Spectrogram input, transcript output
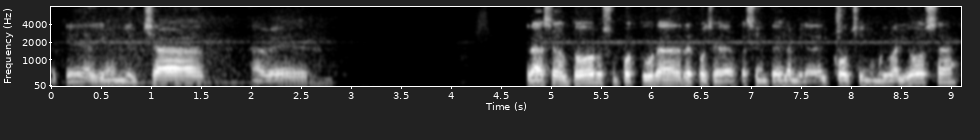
Aquí hay alguien en el chat. A ver. Gracias, doctor. Su postura de responsabilidad del paciente de la mirada del coaching es muy valiosa.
